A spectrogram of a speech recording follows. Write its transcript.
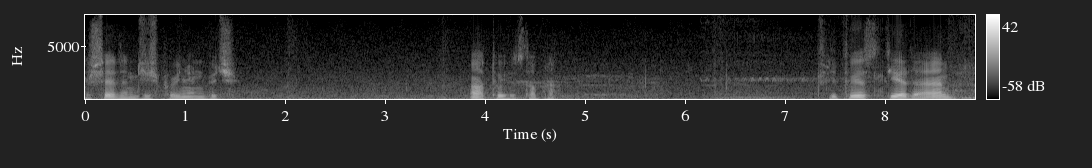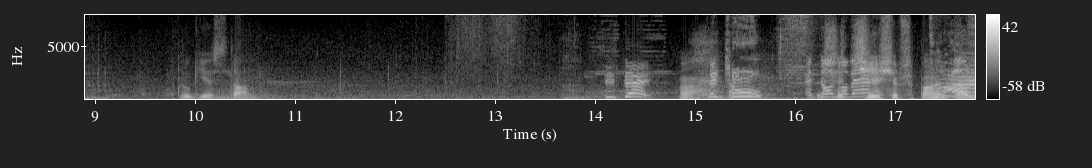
Jeszcze jeden gdzieś powinien być. A, tu jest, dobra. Czyli tu jest jeden. Drugi jest tam. Ach, jeszcze ci się przypamiętali.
